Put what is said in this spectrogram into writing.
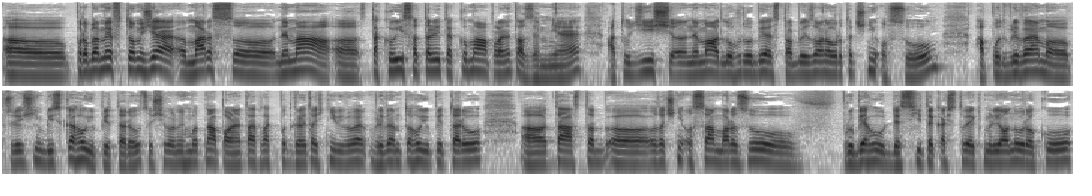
Uh, problém je v tom, že Mars uh, nemá uh, takový satelit, jako má planeta Země a tudíž nemá dlouhodobě stabilizovanou rotační osu a pod vlivem především blízkého Jupiteru, což je velmi hmotná planeta, tak pod gravitačním vlivem, vlivem toho Jupiteru ta stab, rotační osa Marsu v průběhu desítek až stovek milionů roku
